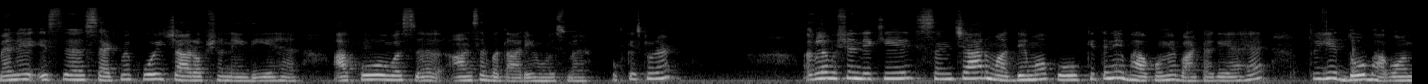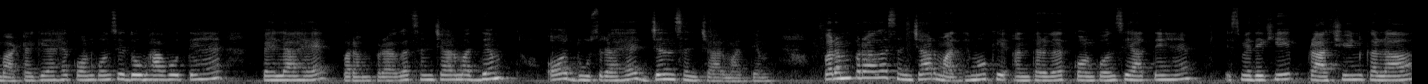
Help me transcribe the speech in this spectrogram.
मैंने इस सेट में कोई चार ऑप्शन नहीं दिए हैं। आपको बस आंसर बता रही हूँ इसमें ओके स्टूडेंट अगला क्वेश्चन देखिए, संचार माध्यमों को कितने भागों में बांटा गया है? तो ये दो भागों में बांटा गया है। कौन कौन से दो भाग होते हैं? पहला है परंपरागत संचार माध्यम और दूसरा है जन संचार माध्यम। परंपरागत संचार माध्यमों के अंतर्गत कौन कौन से आते हैं? इसमें देखिए, प्राचीन कला,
